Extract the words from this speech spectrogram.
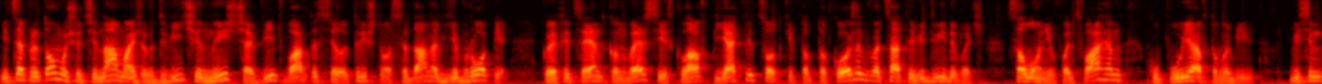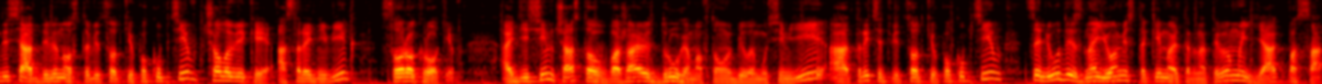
І це при тому, що ціна майже вдвічі нижча від вартості електричного седана в Європі. Коефіцієнт конверсії склав 5%, тобто кожен 20-й відвідувач салонів Volkswagen купує автомобіль. 80-90% покупців чоловіки, а середній вік 40 років. ID7 часто вважають другим автомобілем у сім'ї, а 30% покупців це люди, знайомі з такими альтернативами, як Passat.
